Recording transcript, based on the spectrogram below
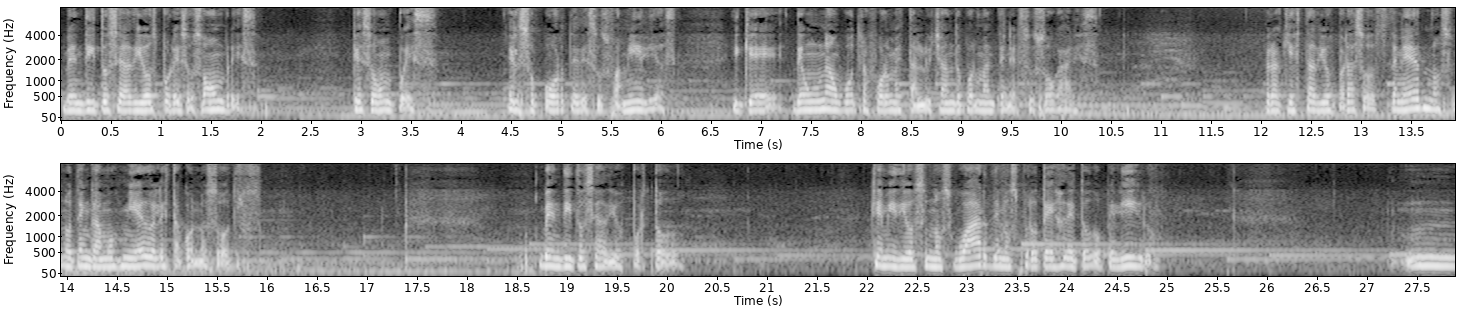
Bendito sea Dios por esos hombres que son pues el soporte de sus familias y que de una u otra forma están luchando por mantener sus hogares. Pero aquí está Dios para sostenernos, no tengamos miedo, Él está con nosotros. Bendito sea Dios por todo. Que mi Dios nos guarde, nos proteja de todo peligro. Mm,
